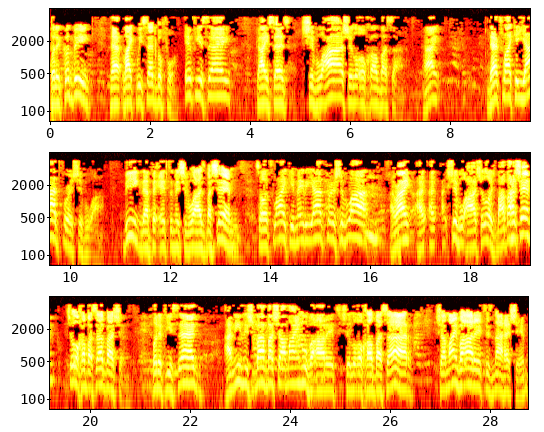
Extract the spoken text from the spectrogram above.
But it could be that, like we said before, if you say, guy says, shivua shelo ochal basar, right? That's like a yad for a shivua. Being that be'etzim shivua is bashem, so it's like you made a yad for a shivua, all right? Shivua shelo ishba b'Hashem, but if you said, Ani Nishba B'Shamayim U'Va'aretz, Sholoch basar, Shamayim Va'aretz is not Hashem.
